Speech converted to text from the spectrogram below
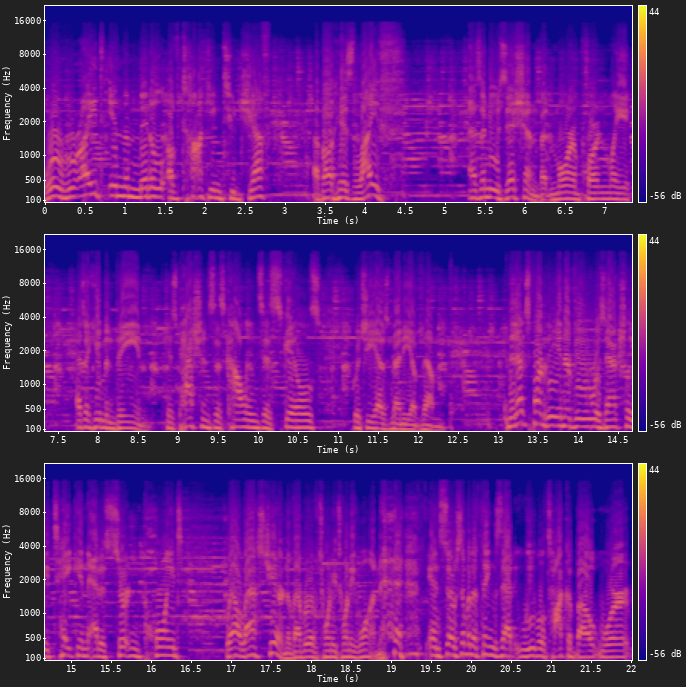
We're right in the middle of talking to Jeff about his life as a musician, but more importantly, as a human being. His passions, his callings, his skills, which he has many of them. The next part of the interview was actually taken at a certain point well, last year, November of 2021. and so some of the things that we will talk about were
